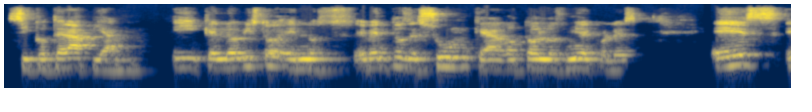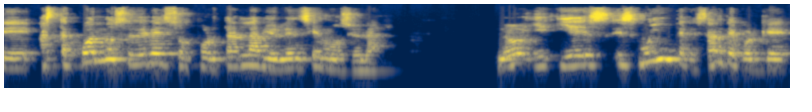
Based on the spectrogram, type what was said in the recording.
psicoterapia y que lo he visto en los eventos de Zoom que hago todos los miércoles es eh, hasta cuándo se debe soportar la violencia emocional. ¿no? Y, es, es, muy interesante porque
